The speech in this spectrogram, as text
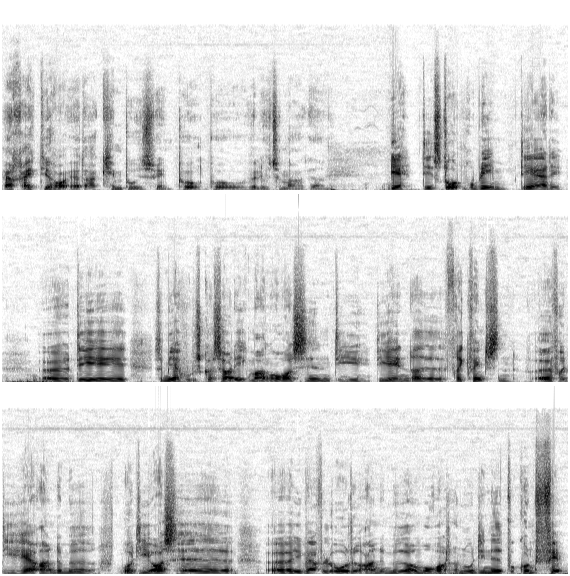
er rigtig høj, og der er kæmpe udsving på, på valutamarkederne. Ja, det er et stort problem, det er det. Øh, det. Som jeg husker, så er det ikke mange år siden, de, de ændrede frekvensen øh, fra de her rentemøder, hvor de også havde øh, i hvert fald otte rentemøder om året, og nu er de nede på kun fem.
